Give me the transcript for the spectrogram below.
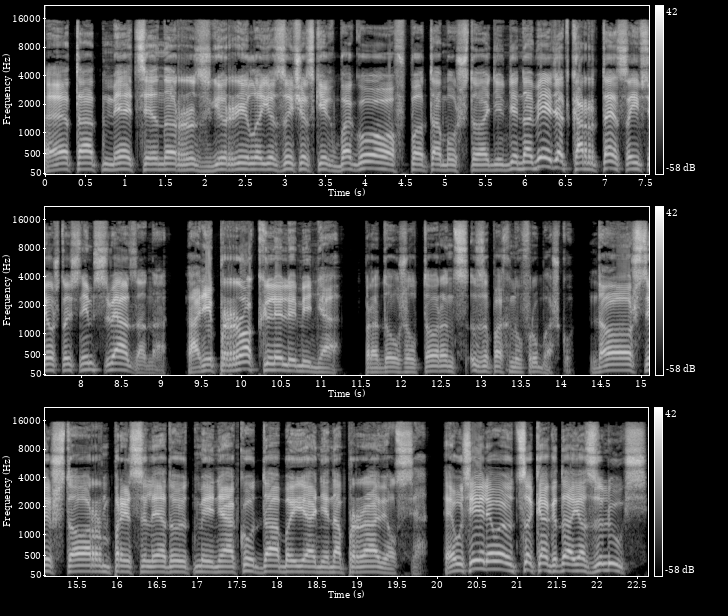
Это отметина разъярила языческих богов, потому что они ненавидят Кортеса и все, что с ним связано. Они прокляли меня, продолжил Торренс, запахнув рубашку. Дождь и шторм преследуют меня, куда бы я ни направился, и усиливаются, когда я злюсь.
